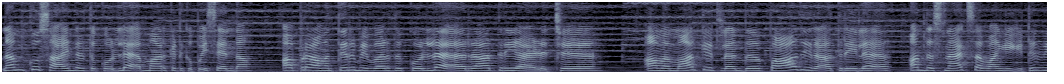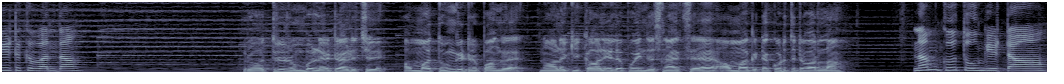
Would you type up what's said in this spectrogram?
நமக்கும் சாயந்தரத்துக்குள்ள மார்க்கெட்டுக்கு போய் சேர்ந்தான். அப்புறம் அவன் திரும்பி வர்றதுக்குள்ள ராத்திரி ஆயிடுச்சு. அவன் மார்க்கெட்ல இருந்து பாதி ராத்திரியில அந்த ஸ்நாக்ஸை வாங்கிக்கிட்டு வீட்டுக்கு வந்தான். ராத்திரி ரொம்ப லேட் ஆயிடுச்சு. அம்மா தூங்கிட்டு இருப்பாங்க. நாளைக்கு காலையில் போய் இந்த ஸ்நாக்ஸை அம்மா கிட்ட கொடுத்துட்டு வரலாம். நமக்கு தூங்கிட்டான்.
